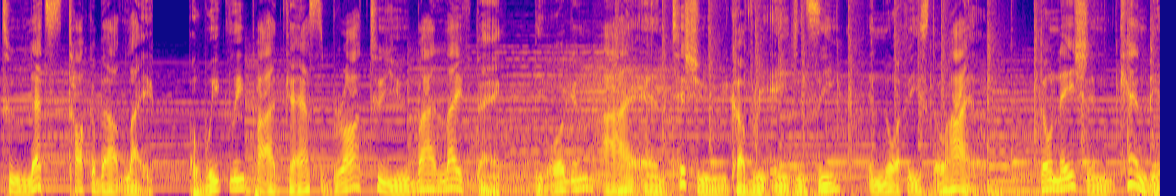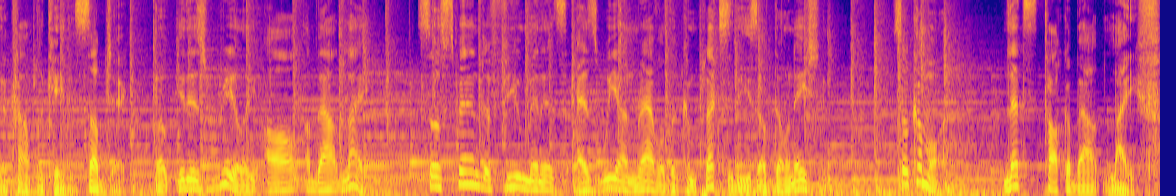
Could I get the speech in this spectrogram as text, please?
to Let's Talk About Life, a weekly podcast brought to you by LifeBank, the organ, eye, and tissue recovery agency in Northeast Ohio. Donation can be a complicated subject, but it is really all about life. So spend a few minutes as we unravel the complexities of donation. So come on, let's talk about life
